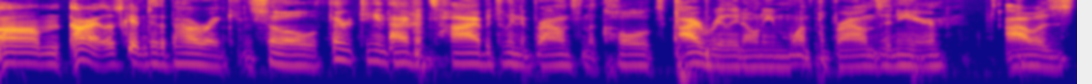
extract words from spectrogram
Um, all right, let's get into the power rankings. So, 13th, I have a tie between the Browns and the Colts. I really don't even want the Browns in here. I was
